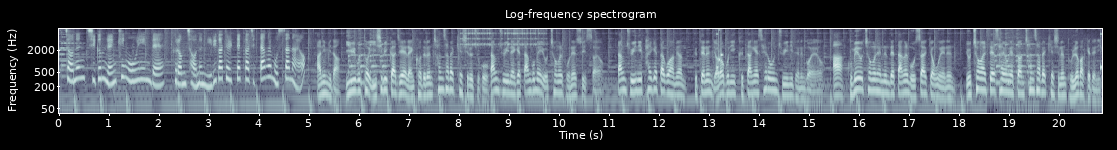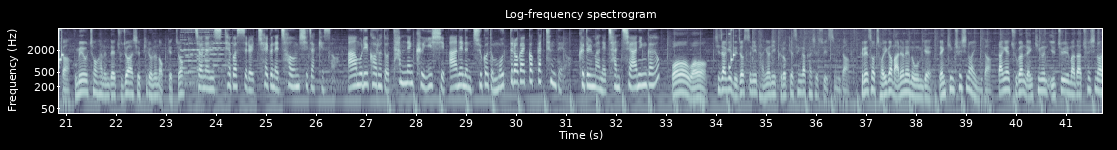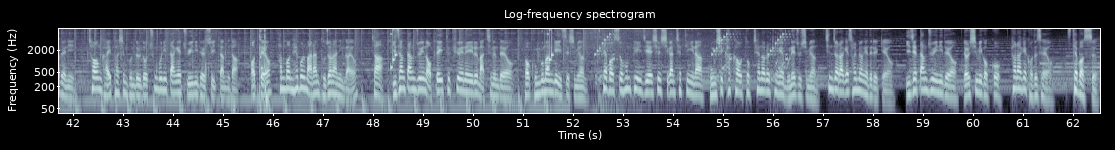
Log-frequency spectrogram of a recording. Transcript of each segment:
아, 저는 지금 랭킹 5위인데 그럼 저는 1위가 될 때까지 땅을 못 사나요? 아닙니다. 2위부터 20위까지의 랭커들은 1400캐시를 주고 땅 주인에게 땅 구매 요청을 보낼 수 있어요. 땅 주인이 팔겠다고 하면 그때는 여러분이 그 땅의 새로운 주인이 되는 거예요. 아, 구매 요청을 했는데 땅을 못 살 경우에는 요청할 때 사용했던 1400캐시는 돌려받게 되니까 구매 요청하는데 주저하실 필요는 없겠죠? 저는 스테버스를 최근에 처음 시작해서 아무리 걸어도 탑랭크 20 안에는 죽어도 못 들어 갈 것 같은데요. 그들만의 잔치 아닌가요? 워워 시작이 늦었으니 당연히 그렇게 생각하실 수 있습니다. 그래서 저희가 마련해 놓은 게 랭킹 최신화입니다. 땅의 주간 랭킹은 일주일마다 최신화되니 처음 가입하신 분들도 충분히 땅의 주인이 될 수 있답니다. 어때요? 한번 해볼 만한 도전 아닌가요? 자, 이상 땅 주인 업데이트 Q&A를 마치는데요. 더 궁금한 게 있으시면 스테버스 홈페이지의 실시간 채팅이나 공식 카카오톡 채널을 통해 문의 주시면 친절하게 설명해 드릴게요. 이제 땅 주인이 되어 열심히 걷고 편하게 걷으세요. 스테버스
